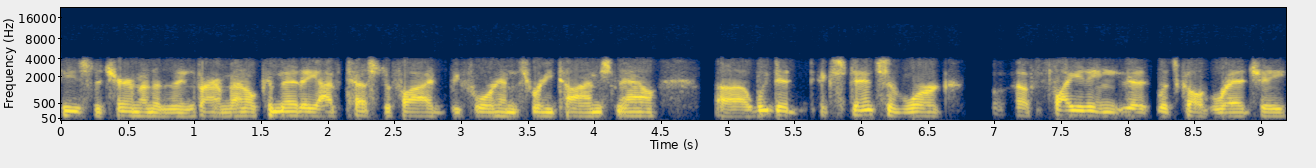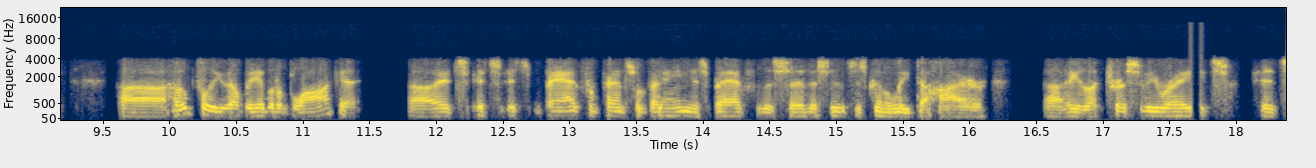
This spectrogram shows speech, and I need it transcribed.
he's the chairman of the environmental committee. I've testified before him three times now. Uh, we did extensive work uh, fighting the, what's called RGGI. Uh, hopefully, they'll be able to block it. It's it's it's bad for Pennsylvania. It's bad for the citizens. It's going to lead to higher electricity rates. It's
